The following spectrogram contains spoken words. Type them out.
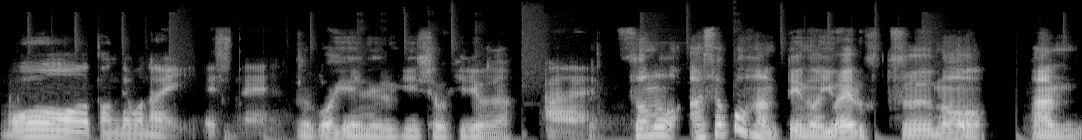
もうとんでもないですね。すごいエネルギー消費量だ。はい。その朝ごはんっていうのは、いわゆる普通のパン、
